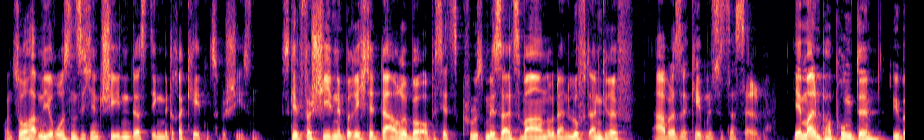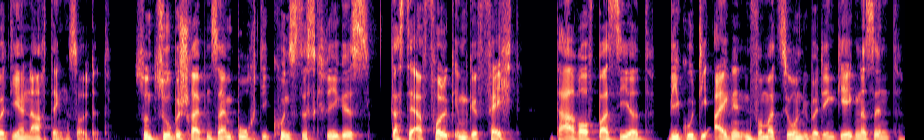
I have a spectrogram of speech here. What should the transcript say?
Und so haben die Russen sich entschieden, das Ding mit Raketen zu beschießen. Es gibt verschiedene Berichte darüber, ob es jetzt Cruise Missiles waren oder ein Luftangriff, aber das Ergebnis ist dasselbe. Hier mal ein paar Punkte, über die ihr nachdenken solltet. Sun Tzu beschreibt in seinem Buch Die Kunst des Krieges, dass der Erfolg im Gefecht darauf basiert, wie gut die eigenen Informationen über den Gegner sind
